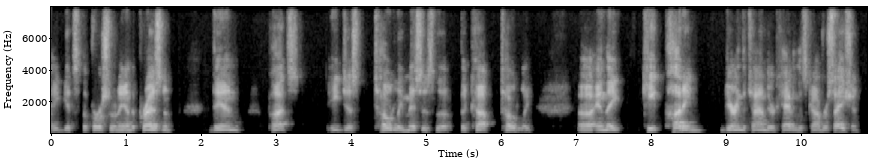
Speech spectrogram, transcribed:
he gets the first one in. The president then putts. He just totally misses the the cup totally, uh, and they keep putting during the time they're having this conversation.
